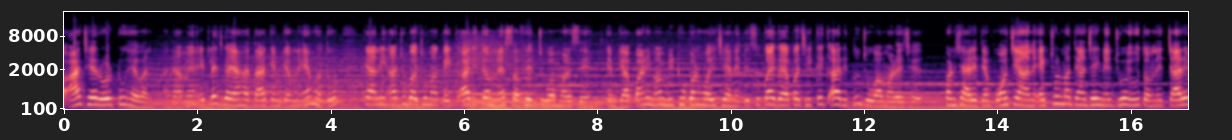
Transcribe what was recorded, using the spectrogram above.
આ છે રોડ ટુ હેવન અને અમે એટલે જ ગયા હતા કેમ કે અમને એમ હતું કે આની આજુબાજુમાં કંઈક આ રીતે અમને સફેદ જોવા મળશે. કેમ કે આ પાણીમાં મીઠું પણ હોય છે અને તે સુકાઈ ગયા પછી કંઈક આ રીતનું જોવા મળે છે. પણ જ્યારે ત્યાં પહોંચ્યા અને એકચ્યુઅલમાં ત્યાં જઈને જોયું તો અમને ચારે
